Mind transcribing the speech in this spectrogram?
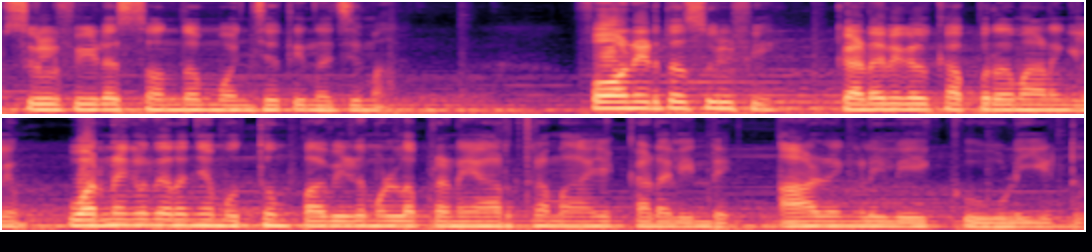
സുൽഫിയുടെ സ്വന്തം മൊഞ്ചത്തി നജിമ. ഫോണെടുത്ത സുൽഫി കടലുകൾക്കപ്പുറമാണെങ്കിലും വർണങ്ങൾ നിറഞ്ഞ മുത്തും പവിഴമുള്ള പ്രണയാർദ്രമായ കടലിന്റെ ആഴങ്ങളിലേക്ക് ഊളിയിട്ടു.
